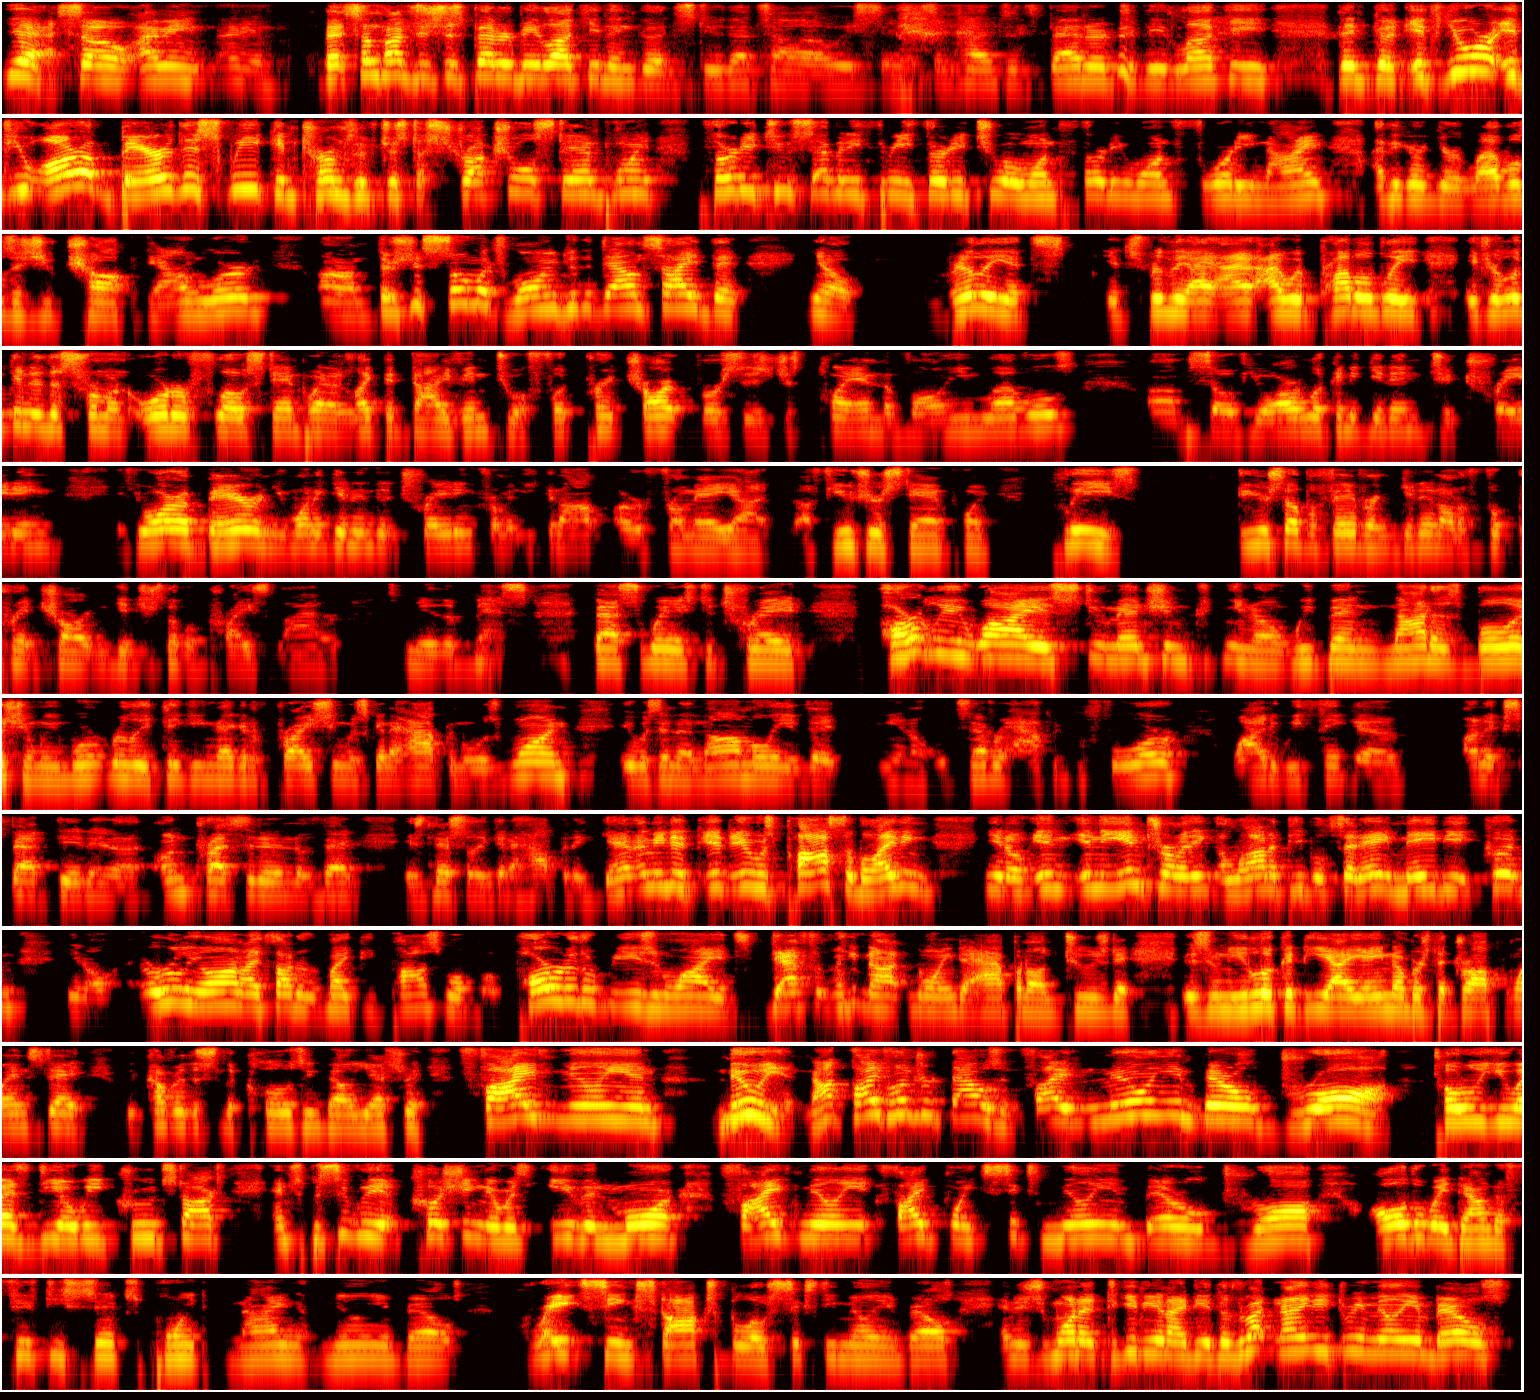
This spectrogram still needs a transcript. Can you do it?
yeah, so I mean, I mean, but sometimes it's just better to be lucky than good, Stu. That's how I always say it. Sometimes it's better to be lucky than good. If you're if you are a bear this week in terms of just a structural standpoint, 3273, 3201, 3149, I think are your levels as you chop downward. Um, there's just so much volume to the downside that, you know, really it's it's really I, I would probably if you're looking at this from an order flow standpoint i'd like to dive into a footprint chart versus just playing the volume levels um, so if you are looking to get into trading, if you are a bear and you want to get into trading from an economic or from a, uh, a future standpoint, please do yourself a favor and get in on a footprint chart and get yourself a price ladder. It's gonna be the best best ways to trade. Partly why, as Stu mentioned, you know, we've been not as bullish and we weren't really thinking negative pricing was going to happen. Was one, it was an anomaly that you know it's never happened before. Why do we think a unexpected and an unprecedented event is necessarily going to happen again. I mean, it, it, it, was possible. I think, you know, in, in the interim, I think a lot of people said, hey, maybe it couldn't." You know, early on, I thought it might be possible. But part of the reason why it's definitely not going to happen on Tuesday is when you look at the EIA numbers that dropped Wednesday. We covered this in the closing bell yesterday. 5 million million, not 500,000, 5 million barrel draw total US DOE crude stocks. And specifically at Cushing, there was even more 5 million, 5.6 million barrel draw all the way down to 56.9 million barrels. Great seeing stocks below 60 million barrels. And just wanted to give you an idea, there's about 93 million barrels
